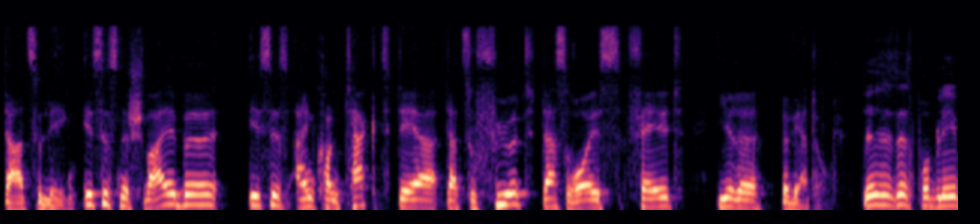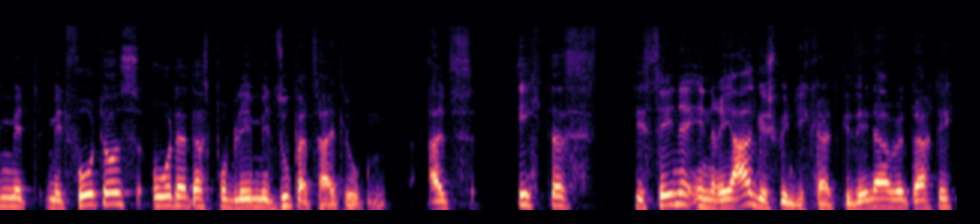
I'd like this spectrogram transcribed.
darzulegen. Ist es eine Schwalbe? Ist es ein Kontakt, der dazu führt, dass Reus fällt? Ihre Bewertung. Das ist das Problem mit, mit Fotos oder das Problem mit Superzeitlupen. Als ich das, die Szene in Realgeschwindigkeit gesehen habe, dachte ich,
